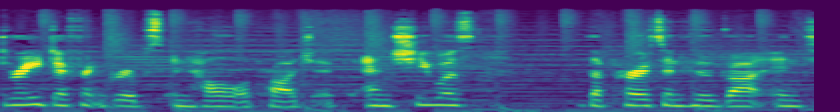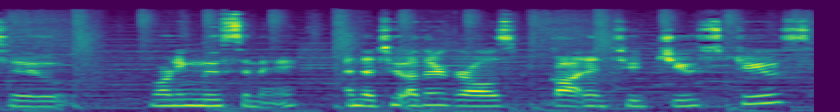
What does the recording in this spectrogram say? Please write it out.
three different groups in Hello Project. And she was the person who got into Morning Musume, and the two other girls got into Juice Juice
